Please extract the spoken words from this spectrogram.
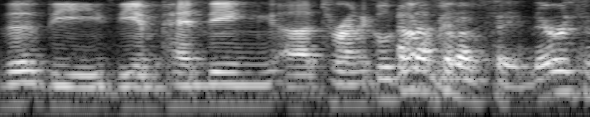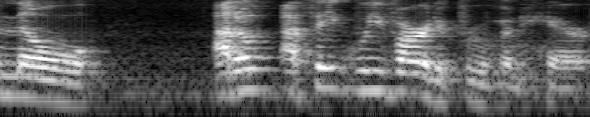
the the, the impending uh, tyrannical And that's what I'm saying. There is no, I don't. I think we've already proven here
